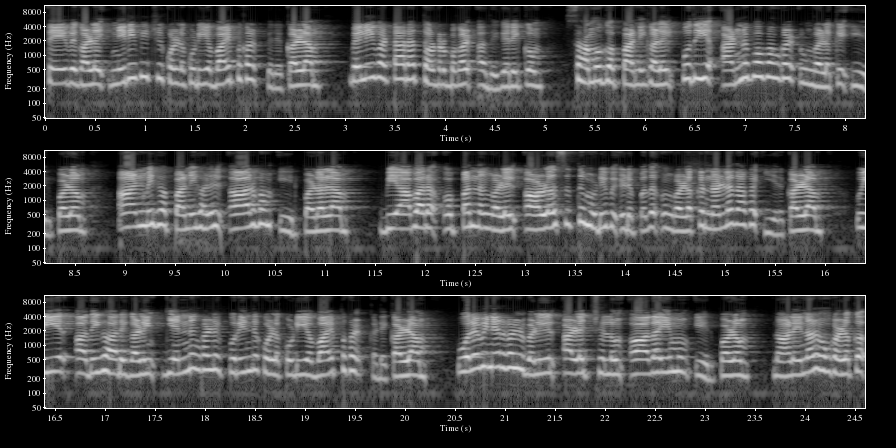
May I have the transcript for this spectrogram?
தேவைகளை நிறைவேற்றிக் கொள்ளக்கூடிய வாய்ப்புகள் பெருக்கலாம். வெளிவட்டார தொடர்புகள் அதிகரிக்கும். சமூக பணிகளில் புதிய அனுபவங்கள் உங்களுக்கு ஏற்படும். ஆன்மீக பணிகளில் ஆர்வம் ஏற்படலாம். வியாபார ஒப்பந்தங்களில் ஆலோசித்து முடிவு எடுப்பது உங்களுக்கு நல்லதாக இருக்கலாம். உயர் அதிகாரிகளின் எண்ணங்களை புரிந்து கொள்ளக்கூடிய வாய்ப்புகள் கிடைக்கலாம். உறவினர்கள் வழியில் அலைச்சலும் ஆதாயமும் ஏற்படும். நாளை நாள் உங்களுக்கு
